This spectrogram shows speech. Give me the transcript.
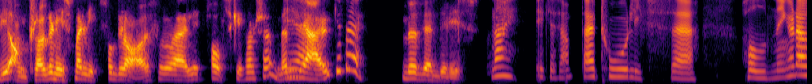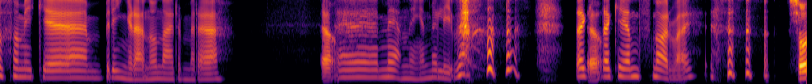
vi anklager de som er litt for glade for å være litt falske, kanskje. Men Ja. vi er jo ikke det, nødvendigvis. Nei, ikke sant. Det er to livsholdninger da, som ikke bringer deg noe nærmere Ja. eh, meningen med livet. det, er, Ja. det er ikke en snarvei. Så,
